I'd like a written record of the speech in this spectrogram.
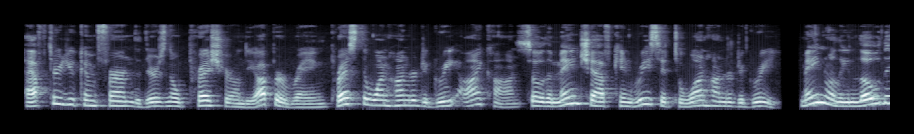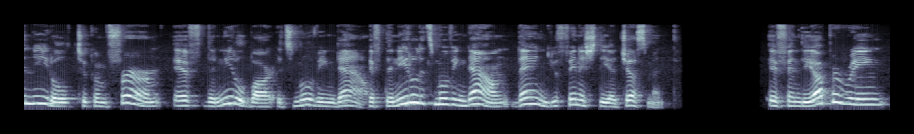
After you confirm that there's no pressure on the upper ring, press the 100 degree icon so the main shaft can reset to 100 degree. Manually load the needle to confirm if the needle bar is moving down. If the needle is moving down, then you finish the adjustment. If in the upper ring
